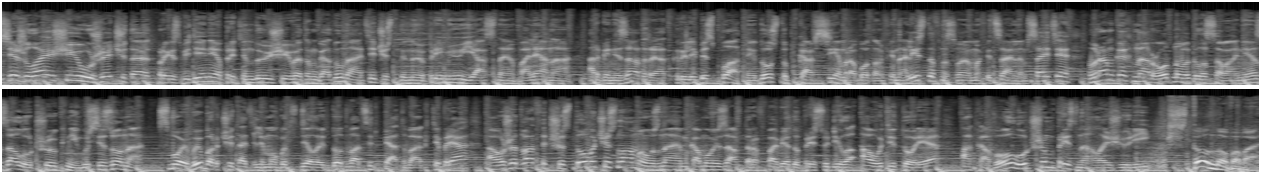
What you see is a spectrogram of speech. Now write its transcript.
Все желающие уже читают произведения, претендующие в этом году на отечественную премию «Ясная поляна». Организаторы открыли бесплатный доступ ко всем работам финалистов на своем официальном сайте в рамках народного голосования за лучшую книгу сезона. Свой выбор читатели могут сделать до 25 октября, а уже 26 числа мы узнаем, кому из авторов победу присудила аудитория, а кого лучшим признала жюри. Что нового?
